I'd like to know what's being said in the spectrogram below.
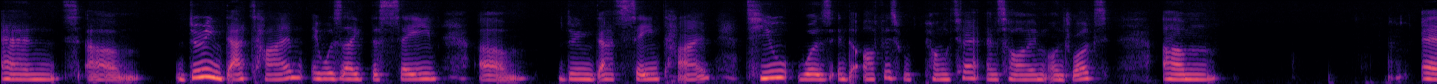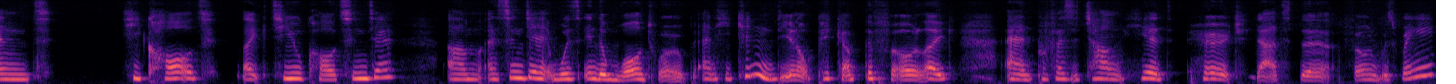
And um, during that time it was like the same um, during that same time Tiu was in the office with Pyeongtae and saw him on drugs. Um, and he called like Tiu called Seung-jae um, and Seung-jae was in the wardrobe and he couldn't you know pick up the phone like and Professor Chang he had heard that the phone was ringing.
